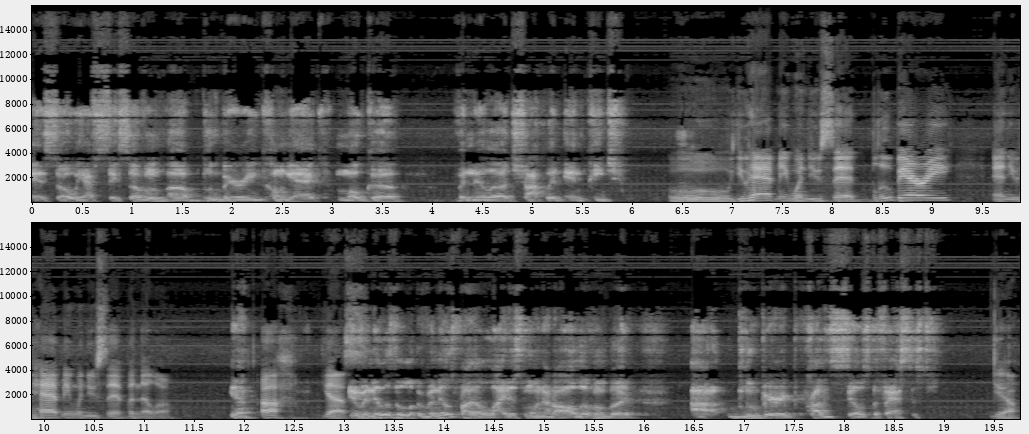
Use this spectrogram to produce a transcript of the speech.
And so we have six of them: uh, blueberry, cognac, mocha, vanilla, chocolate, and peach. Ooh, you had me when you said blueberry, and you had me when you said vanilla. Yeah, Ugh, yes. and vanilla's the vanilla's probably the lightest one out of all of them, but uh, blueberry probably sells the fastest. Yeah,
